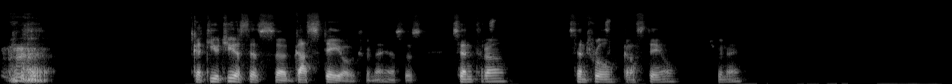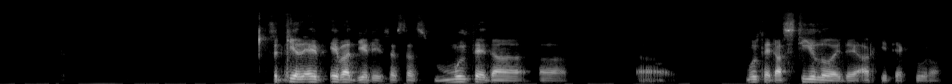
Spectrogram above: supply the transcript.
Ca tiu ci estes uh, eh, gasteo, ĉu ne? Estes centra, central gasteo, ĉu ne? Sed kiel Eva diris, estes multe da uh, uh, multe da stilo de architecturo.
